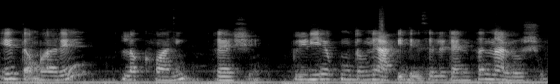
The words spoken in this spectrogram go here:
એ તમારે લખવાની રહેશે. પીડીએફ હું તમને આપી દઈશ, એટલે ટેન્શન ના લો છું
